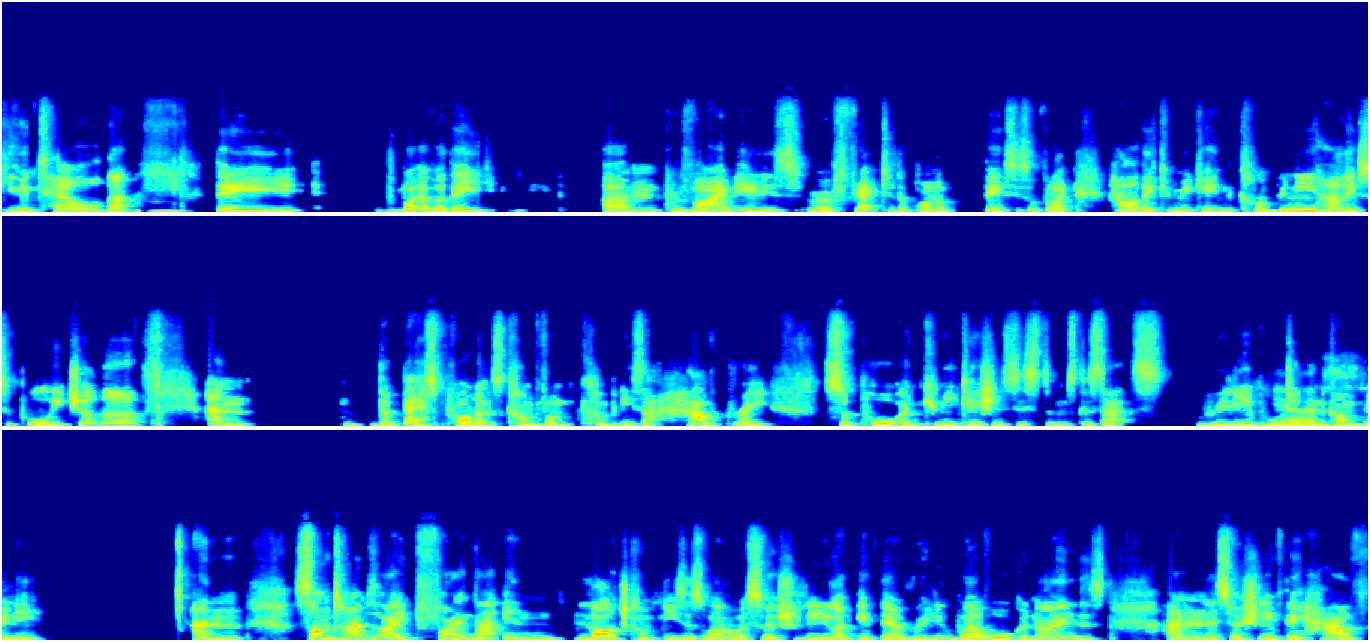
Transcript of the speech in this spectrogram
you can tell that mm-hmm. they whatever they um, provide is reflected upon a basis of like how they communicate in the company, how they support each other, and the best products come from companies that have great support and communication systems because that's really important yes. in the company and sometimes i find that in large companies as well especially like if they're really well organized and especially if they have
